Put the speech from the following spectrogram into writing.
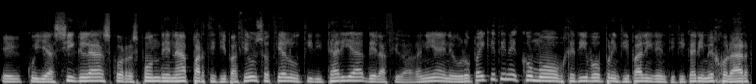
eh, cuyas siglas corresponden a Participación Social Utilitaria de la Ciudadanía en Europa y que tiene como objetivo principal identificar y mejorar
